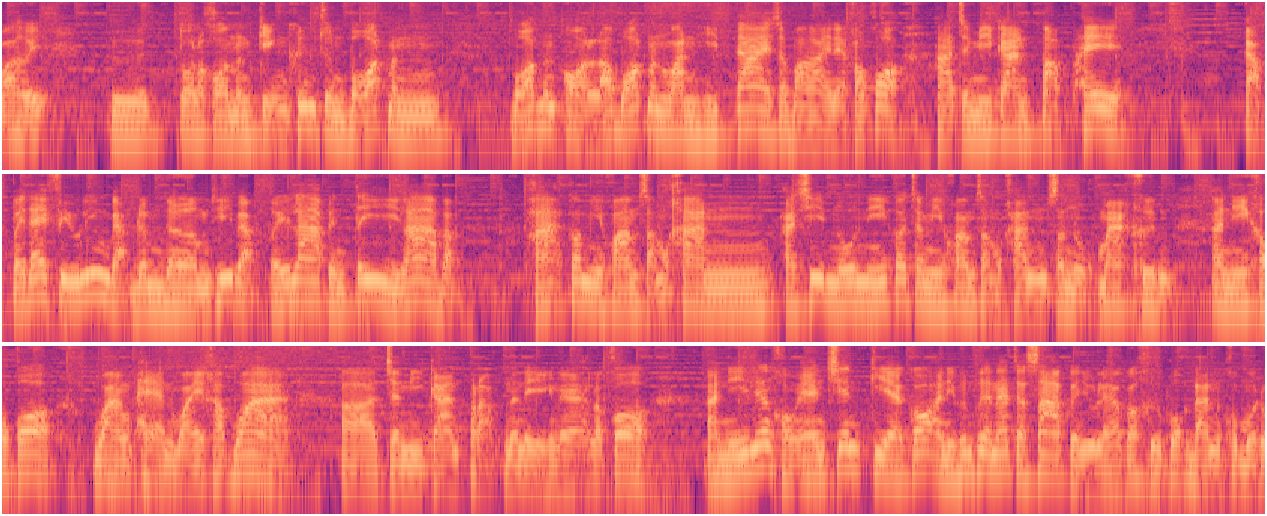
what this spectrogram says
ว่าเฮ้ยคือตัวละครมันเก่งขึ้นจนบอสมัน บอสมันอ่อนแล้วบอสมันวันฮิตได้สบายเนี่ยเขาก็อาจจะมีการปรับให้กลับไปได้ฟีลลิ่งแบบเดิมๆ ที่แบบเอ้ยล่าเป็นตี้ล่าแบบพระก็มีความสำคัญอาชีพนู้นนี้ก็จะมีความสำคัญสนุกมากขึ้น อันนี้เขาก็วางแผนไว้ครับว่าอ่าจะมีการปรับนั่นเองนะฮะแล้วก็ อันนี้เรื่องของ Ancient Gear ก็อันนี้เพื่อนๆน่าจะทราบกันอยู่แล้ว ก็คือพวกดันโคโมโด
